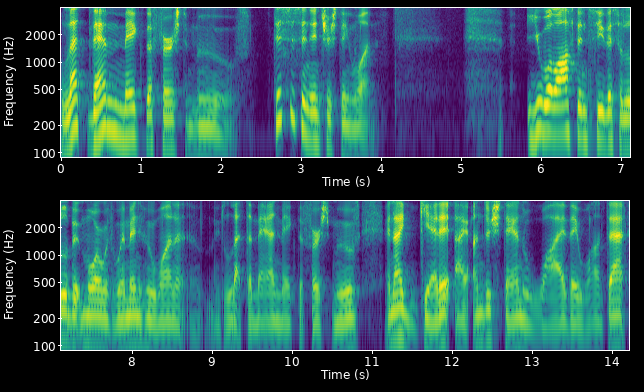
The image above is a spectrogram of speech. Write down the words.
Let them make the first move. This is an interesting one. You will often see this a little bit more with women who want to let the man make the first move. And I get it. I understand why they want that.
